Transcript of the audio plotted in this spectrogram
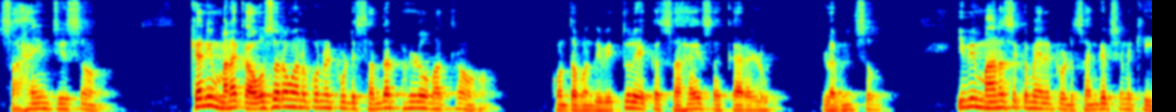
సహాయం చేసాం కానీ మనకు అవసరం అనుకున్నటువంటి సందర్భంలో మాత్రం కొంతమంది వ్యక్తుల యొక్క సహాయ సహకారాలు లభించవు. ఇవి మానసికమైనటువంటి సంఘర్షణకి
